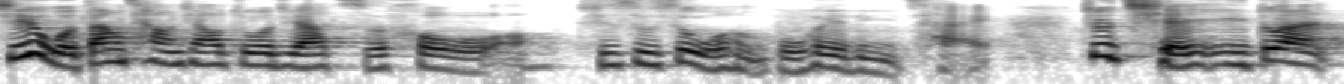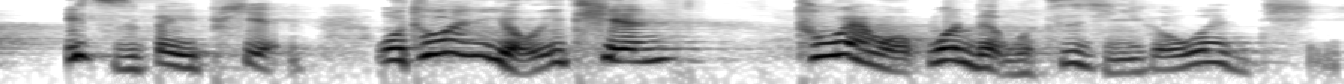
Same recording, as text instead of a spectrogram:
其实我当畅销作家之后哦，其实是我很不会理财，就前一段一直被骗。我突然有一天，突然我问了我自己一个问题，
